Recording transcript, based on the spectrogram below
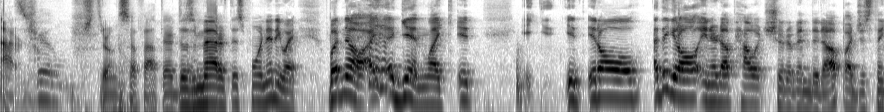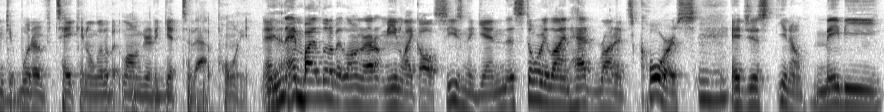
I don't know. true. Just throwing stuff out there. It doesn't matter at this point anyway. But no, I, again, like it, it, it, it all. I think it all ended up how it should have ended up. I just think it would have taken a little bit longer to get to that point. And Yeah. and by a little bit longer, I don't mean like all season again. The storyline had run its course. Mm-hmm. It just you know maybe.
